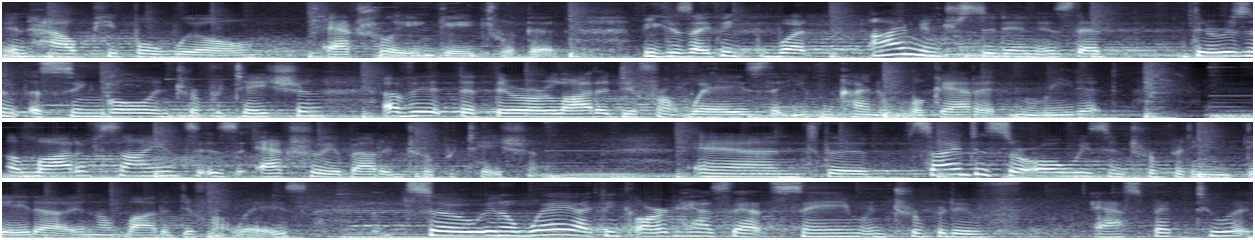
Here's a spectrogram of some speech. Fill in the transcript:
in how people will actually engage with it because I think what I'm interested in is that there isn't a single interpretation of it, that there are a lot of different ways that you can kind of look at it and read it. A lot of science is actually about interpretation. And the scientists are always interpreting data in a lot of different ways. So, in a way, I think art has that same interpretive aspect to it.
